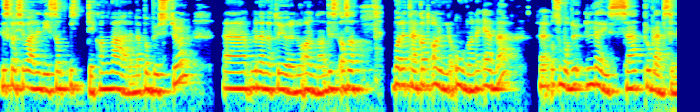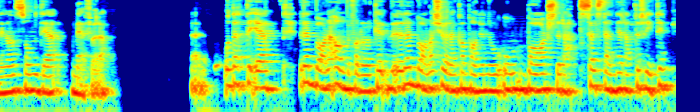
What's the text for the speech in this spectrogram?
De skal ikke være de som ikke kan være med på bussturen, eh, men er nødt til å gjøre noe annet. De, altså, bare tenk at alle ungene er med, eh, og så må du løse problemstillingene som det medfører. Og dette er Redd Barna anbefaler dere Redd Barna kjører en kampanje nå om barns rett, selvstendig rett til fritid.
